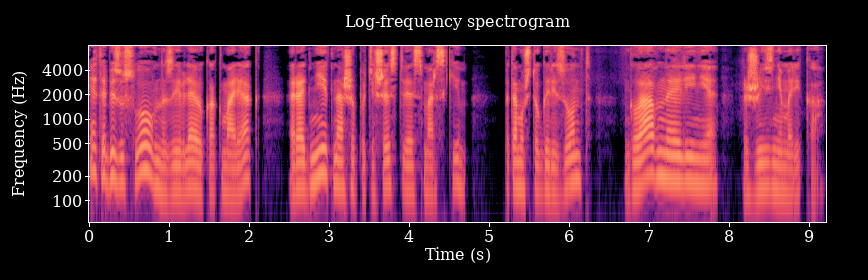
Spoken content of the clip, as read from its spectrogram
Это, безусловно, заявляю как моряк, роднит наше путешествие с морским, потому что горизонт — главная линия жизни моряка.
